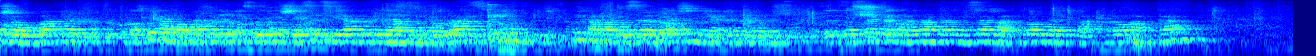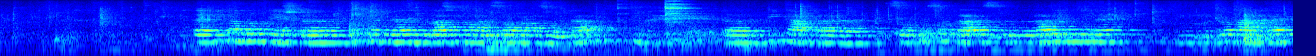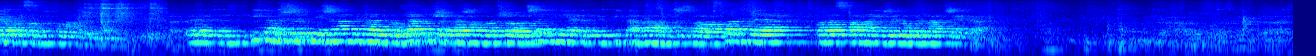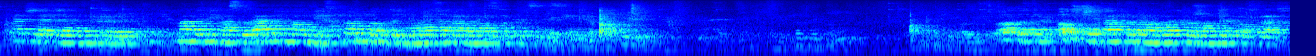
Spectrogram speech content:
proszę o uwagę. Otwieram obrady 21 sesji Rady Radnej Podlaskiej. Witam bardzo serdecznie e, zastępcę komendanta komisarza Norberta Romanka. E, Witam również e, wójta Gminy Radnej Podlaskiej pana Rysława Mazurka. Witam sołtysów oraz Rady Gminy, lokalne media, pracowników gminy. Witam jeszcze również radnych Rady Powiatu, przepraszam za przeoczenie. Witam pana Mieczysława Waltera oraz pana Jerzego Bernarczyka. Także mamy 15 radnych, mamy więc forum, do decyzję. O- e, Odczytam planowany porządek obrad.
